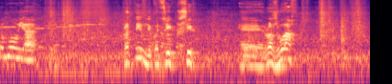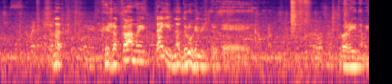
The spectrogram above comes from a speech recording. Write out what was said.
Тому я противник оцих всіх е, розваг над хижаками та й над другими е, тваринами.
